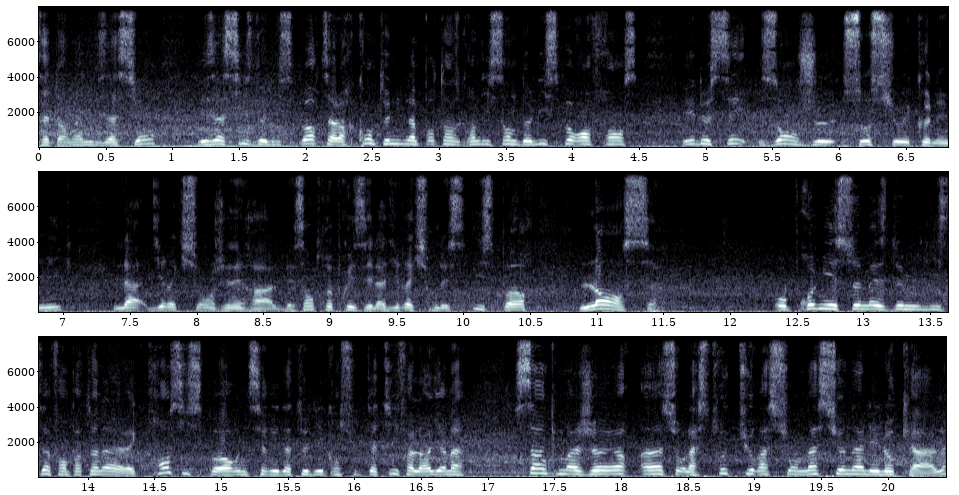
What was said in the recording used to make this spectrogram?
cette organisation, les assises de l'e-sport. Alors compte tenu de l'importance grandissante de l'e-sport en France et de ses enjeux socio-économiques, la direction générale des entreprises et la direction des e-sports lancent au premier semestre 2019 en partenariat avec Francis Sport, une série d'ateliers consultatifs. Alors il y en a cinq majeurs, un sur la structuration nationale et locale,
